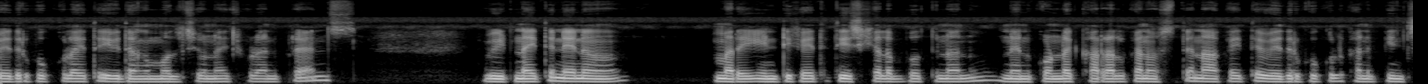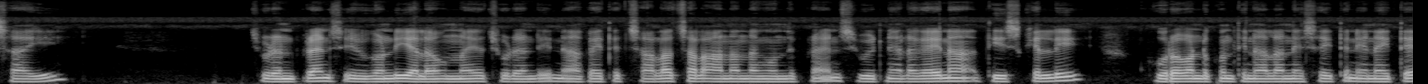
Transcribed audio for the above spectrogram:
వెదురు కుక్కులు అయితే ఈ విధంగా మొలిచి ఉన్నాయి చూడండి ఫ్రెండ్స్. వీటిని అయితే నేను మరి ఇంటికైతే తీసుకెళ్ళబోతున్నాను. నేను కొండ కర్రలు కానీ వస్తే నాకైతే వెదురు కుక్కులు కనిపించాయి. చూడండి ఫ్రెండ్స్ ఇవిగోండి ఎలా ఉన్నాయో చూడండి. నాకైతే చాలా చాలా ఆనందంగా ఉంది ఫ్రెండ్స్. వీటిని ఎలాగైనా తీసుకెళ్ళి కూర వండుకొని తినాలనేసి అయితే నేనైతే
